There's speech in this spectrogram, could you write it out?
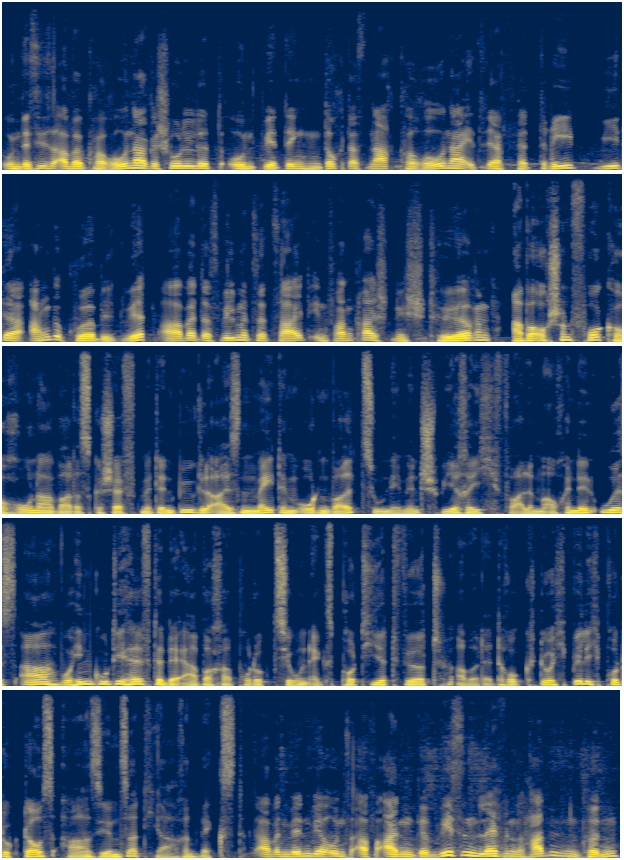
Und es ist aber Corona geschuldet und wir denken doch, dass nach Corona der Vertrieb wieder angekurbelt wird. Aber das will man zurzeit in Frankreich nicht hören. Aber auch schon vor Corona war das Geschäft mit den Bügeleisen Made im Odenwald zunehmend schwierig, vor allem auch in den USA, wo wohin gut die Hälfte der Erbacher Produktion exportiert wird, aber der Druck durch Billigprodukte aus Asien seit Jahren wächst. Aber wenn wir uns auf einem gewissen Level handeln können,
